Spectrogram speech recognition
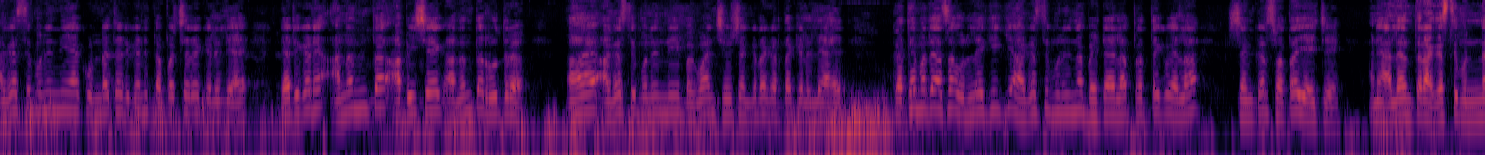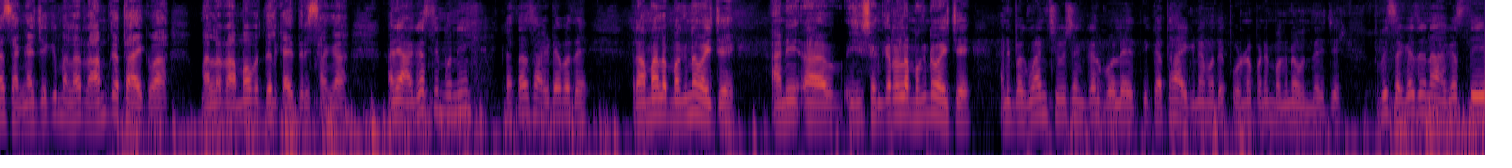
अगस्ती मुनींनी या कुंडाच्या ठिकाणी तपश्चर्या केलेली आहे. या ठिकाणी अनंत अभिषेक अनंत रुद्र अगस्ती मुनींनी भगवान शिवशंकराकरता केलेले आहेत. कथेमध्ये असा उल्लेख आहे की अगस्ती मुनींना भेटायला प्रत्येक वेळेला शंकर स्वतः यायचे. आणि आल्यानंतर अगस्ती मुनींना सांगायचे की मला रामकथा ऐकवा मला रामाबद्दल काहीतरी सांगा. आणि अगस्ती मुनी कथा सांगण्यामध्ये रामाला मग्न व्हायचे. आणि शंकराला मग्न व्हायचे आणि भगवान शिवशंकर बोले ती कथा ऐकण्यामध्ये पूर्णपणे मग्न होऊन जायचे. तुम्ही सगळेजण अगस्ती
